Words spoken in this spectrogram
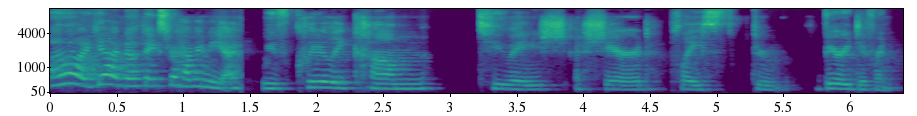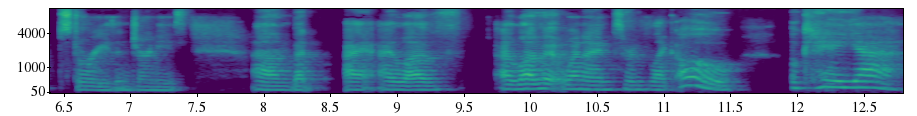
Oh, yeah. No, thanks for having me. I, we've clearly come to a, a, shared place through very different stories and journeys. Um, but I, I love I love it when I'm sort of like, oh, okay, yeah,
